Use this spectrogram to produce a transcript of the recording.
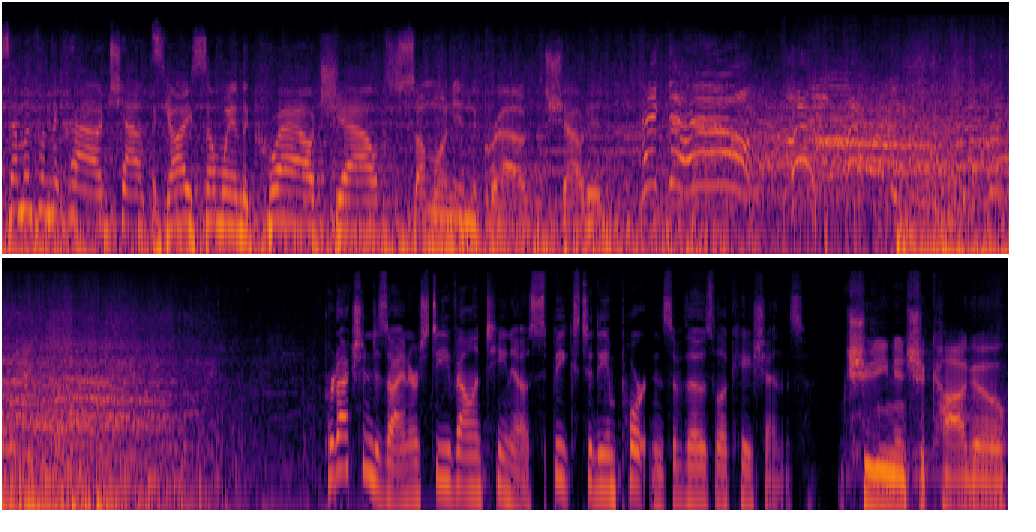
Someone from the crowd shouts. A guy somewhere in the crowd shouts. Someone in the crowd shouted. Take the hill! Production designer Steve Valentino speaks to the importance of those locations. Shooting in Chicago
